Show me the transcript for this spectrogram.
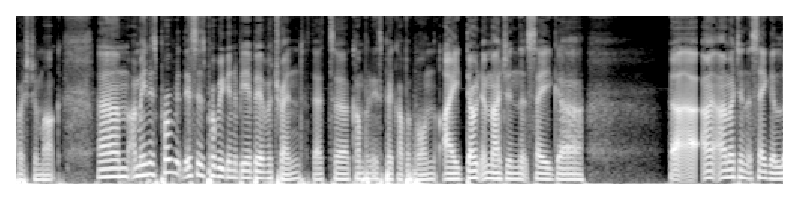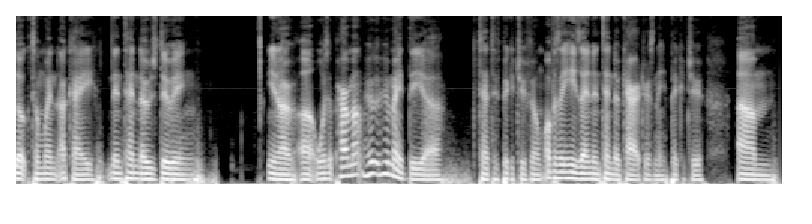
Question mark. Um, I mean, it's probably this is probably going to be a bit of a trend that uh, companies pick up upon. I don't imagine that Sega. Uh, I, I imagine that Sega looked and went, okay, Nintendo's doing, you know, uh, was it Paramount? Who who made the uh, Detective Pikachu film? Obviously, he's a Nintendo character, isn't he, Pikachu? Um,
